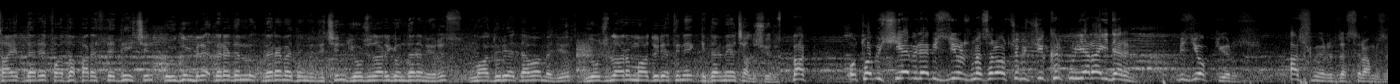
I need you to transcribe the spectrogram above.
sahipleri fazla para istediği için uygun biletlere de veremediğimiz için yolcuları gönderemiyoruz. Mağduriyet devam ediyor. Yolcuların mağduriyetini gidermeye çalışıyoruz. Bak otobüsçüye bile biz diyoruz mesela otobüsçü 40 milyara giderim. Biz yok diyoruz. Açmıyoruz da sıramızı.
